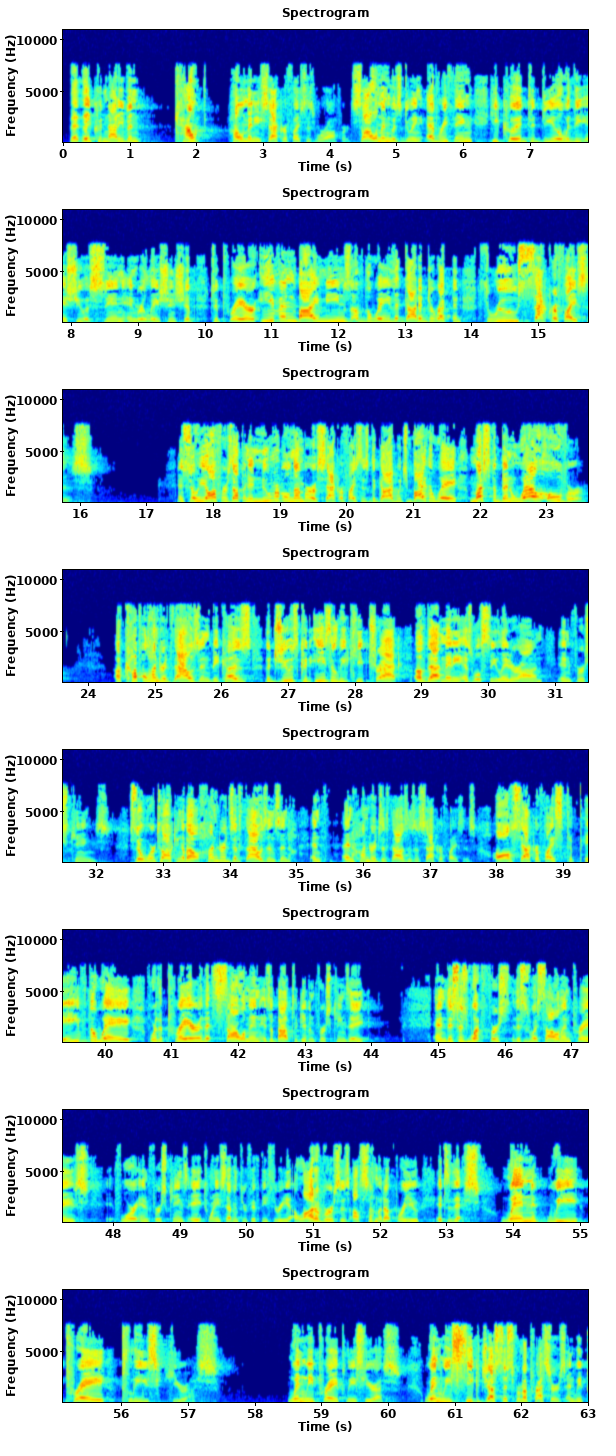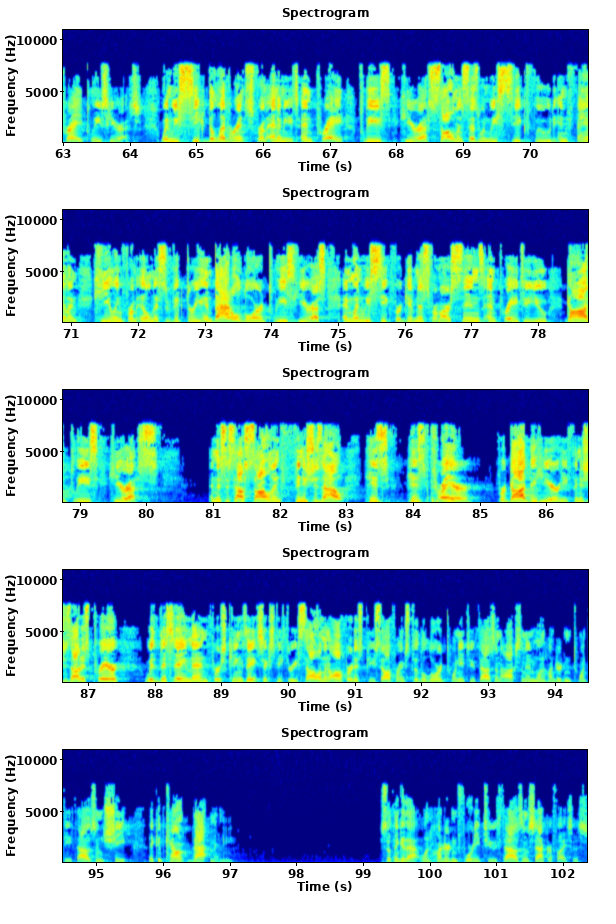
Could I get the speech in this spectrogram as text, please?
That they could not even count how many sacrifices were offered. Solomon was doing everything he could to deal with the issue of sin in relationship to prayer, even by means of the way that God had directed through sacrifices. And so he offers up an innumerable number of sacrifices to God, which, by the way, must have been well over a couple hundred thousand because the Jews could easily keep track of that many, as we'll see later on in 1 Kings. So we're talking about hundreds of thousands and, and, and hundreds of thousands of sacrifices, all sacrificed to pave the way for the prayer that Solomon is about to give in 1 Kings 8. And this is what first this is what Solomon prays for in 1 Kings 8, 27 through 53. A lot of verses. I'll sum it up for you. It's this When we pray, please hear us. When we pray, please hear us. When we seek justice from oppressors and we pray, please hear us. When we seek deliverance from enemies and pray, please hear us. Solomon says, when we seek food in famine, healing from illness, victory in battle, Lord, please hear us. And when we seek forgiveness from our sins and pray to you, God, please hear us. And this is how Solomon finishes out his, his prayer for God to hear. He finishes out his prayer with this amen, 1 Kings 8:63, Solomon offered as peace offerings to the Lord 22,000 oxen and 120,000 sheep. They could count that many. So think of that, 142,000 sacrifices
